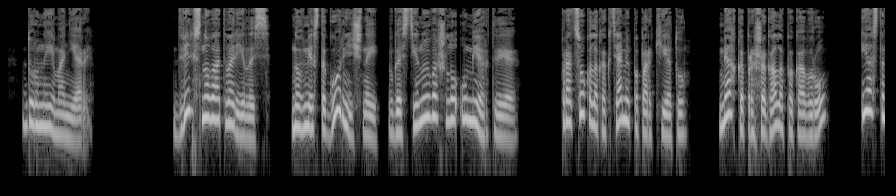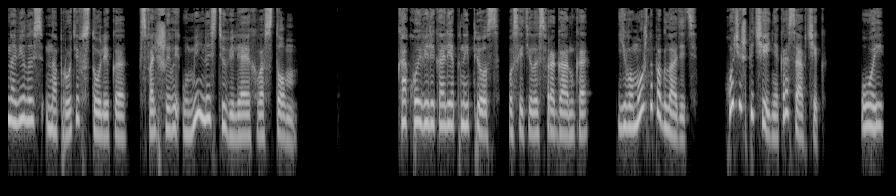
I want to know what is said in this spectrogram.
— дурные манеры. Дверь снова отворилась, но вместо горничной в гостиную вошло умертвие. Процокала когтями по паркету, мягко прошагала по ковру и остановилась напротив столика, с фальшивой умильностью виляя хвостом. Какой великолепный пес!» — восхитилась фраганка. Его можно погладить? Хочешь печенье, красавчик? Ой,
